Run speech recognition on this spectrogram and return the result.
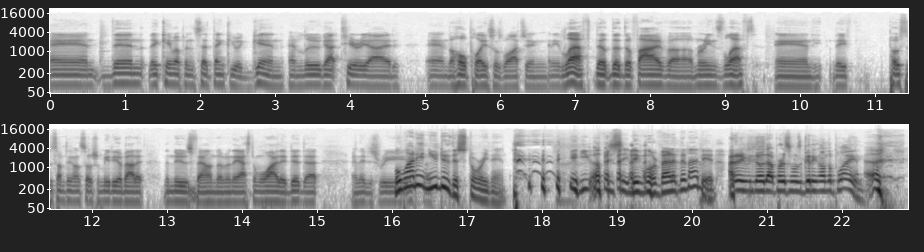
and then they came up and said thank you again. And Lou got teary eyed, and the whole place was watching. And he left. The the, the five uh, Marines left, and he, they posted something on social media about it. The news found them, and they asked them why they did that. And they just read. Well, why didn't you do this story then? you obviously knew more about it than I did. I didn't even know that person was getting on the plane.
